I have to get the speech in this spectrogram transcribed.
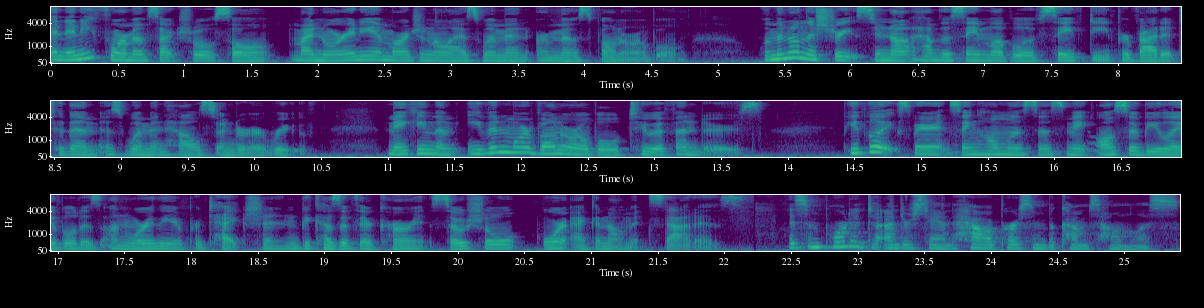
In any form of sexual assault, minority and marginalized women are most vulnerable. Women on the streets do not have the same level of safety provided to them as women housed under a roof, making them even more vulnerable to offenders. People experiencing homelessness may also be labeled as unworthy of protection because of their current social or economic status. It's important to understand how a person becomes homeless.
